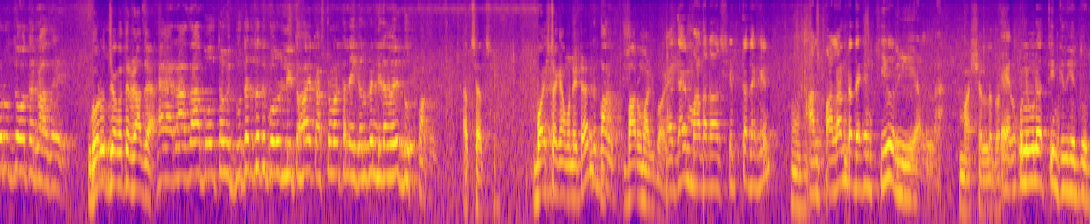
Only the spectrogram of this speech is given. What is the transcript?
গরুর জগতের রাজা। গরুর জগতের রাজা। হ্যাঁ রাজা বলতে হবে দুধের যদি গরু নিতে হয় কাস্টমার তাহলে এই গরুকে নিতে হবে দুধ পাবে আচ্ছা আচ্ছা। বয়সটা কেমন এটার? এটা বারো মাস। বারো মাস বয়স। হ্যাঁ দেখেন মাথাটার শেপটা দেখেন আর পালানটা দেখেন কি রে আল্লাহ। মার্শাল্লাহ এখনই মনে হয় তিন কেজি দুধ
